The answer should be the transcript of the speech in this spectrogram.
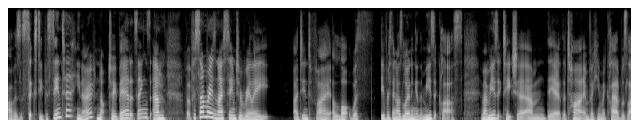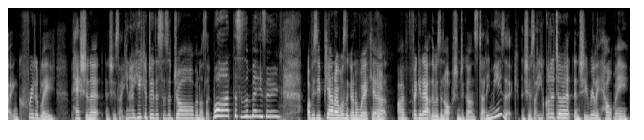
I was a 60 percenter, you know, not too bad at things. Um, Yeah. But for some reason, I seem to really identify a lot with everything I was learning in the music class. And my music teacher um, there at the time, Vicky McLeod, was like incredibly passionate. And she was like, you know, you could do this as a job. And I was like, what? This is amazing. Obviously, piano wasn't going to work out. I figured out there was an option to go and study music. And she was like, you've got to do it. And she really helped me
